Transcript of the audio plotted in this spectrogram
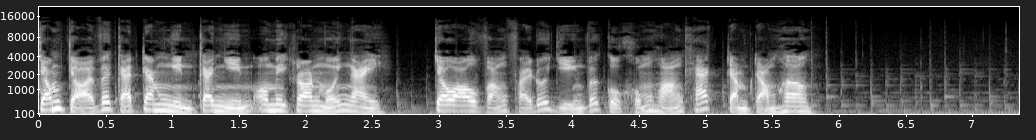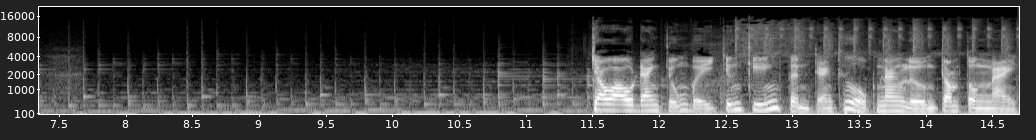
Chống chọi với cả trăm nghìn ca nhiễm Omicron mỗi ngày, châu Âu vẫn phải đối diện với cuộc khủng hoảng khác trầm trọng hơn. Châu Âu đang chuẩn bị chứng kiến tình trạng thiếu hụt năng lượng trong tuần này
